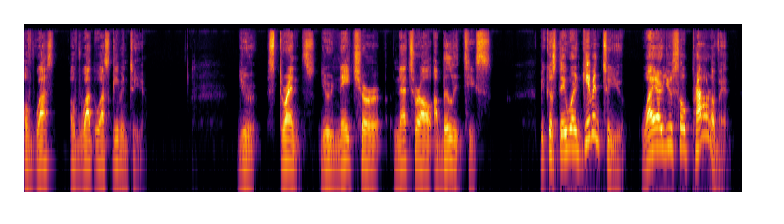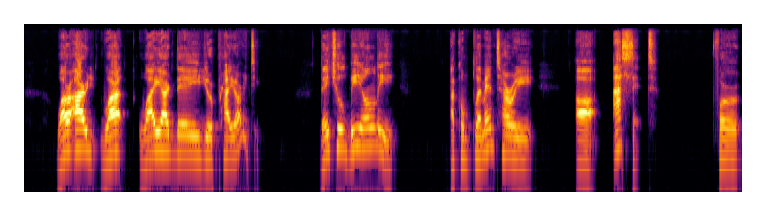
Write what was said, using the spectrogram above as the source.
of what, of what was given to you. Your strengths, your nature, natural abilities, because they were given to you. Why are you so proud of it? Why are why, why are they your priority? They should be only a complementary uh, asset for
